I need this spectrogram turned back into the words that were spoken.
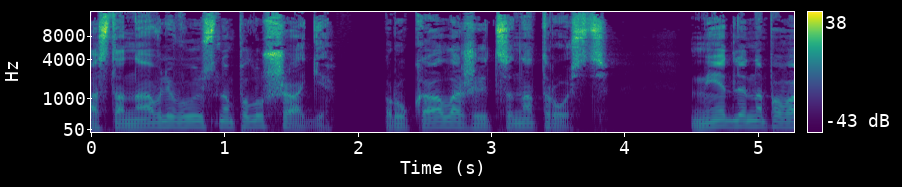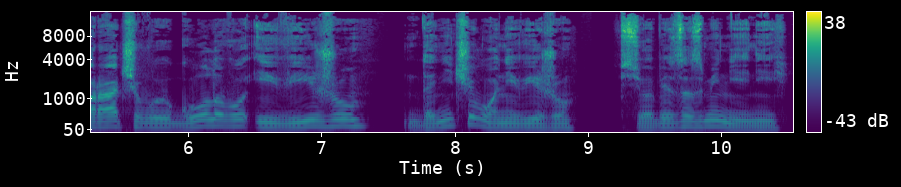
Останавливаюсь на полушаге. Рука ложится на трость. Медленно поворачиваю голову и вижу... Да ничего не вижу. Все без изменений.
